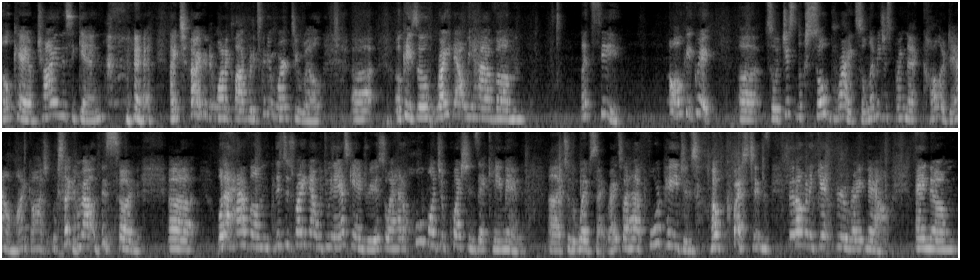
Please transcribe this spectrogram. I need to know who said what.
Speaker 1: Okay, I'm trying this again. I tried it at one o'clock, but it didn't work too well. Uh, okay, so right now we have, um, let's see. Oh, okay, great. Uh, so it just looks so bright. So let me just bring that color down. My gosh, it looks like I'm out in the sun. Uh, but I have, um, this is right now, we're doing Ask Andrea. So I had a whole bunch of questions that came in uh, to the website, right? So I have four pages of questions that I'm going to get through right now. And, um,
